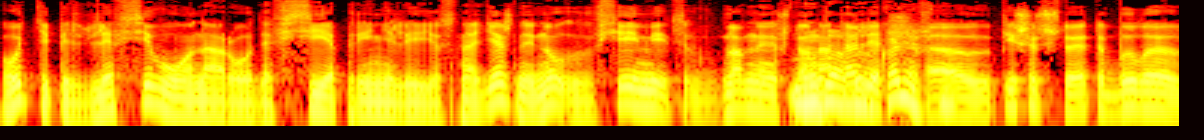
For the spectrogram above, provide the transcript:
оттепель для всего народа, все приняли ее с надеждой. Ну, все имеют... Главное, что ну, Наталья да, да, э, пишет, что это было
